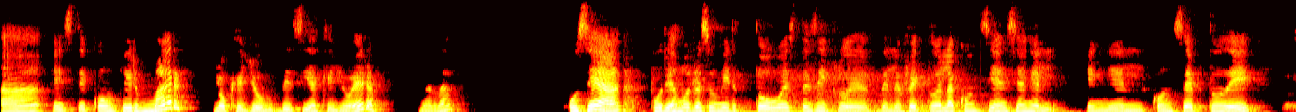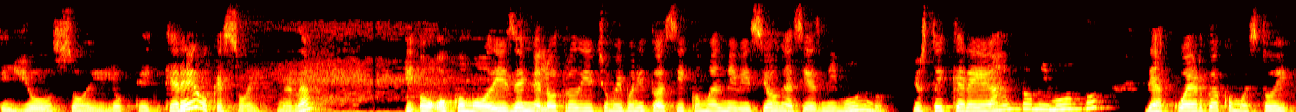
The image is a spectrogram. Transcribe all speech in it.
a este, confirmar lo que yo decía que yo era, ¿verdad? O sea, podríamos resumir todo este ciclo del efecto de la conciencia en el, en el concepto de que yo soy lo que creo que soy, ¿verdad? O, como dicen el otro dicho muy bonito, así como es mi visión, así es mi mundo. Yo estoy creando mi mundo de acuerdo a cómo estoy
